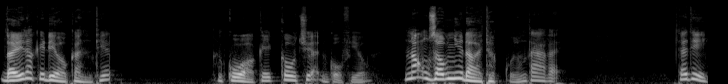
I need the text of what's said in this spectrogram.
Đấy là cái điều cần thiết của cái câu chuyện cổ phiếu. Nó cũng giống như đời thực của chúng ta vậy. Thế thì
